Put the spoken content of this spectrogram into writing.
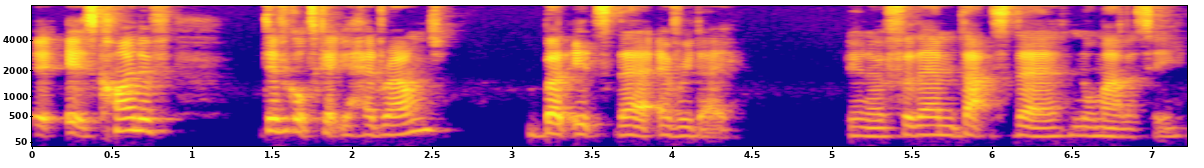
it, it's kind of difficult to get your head around, but it's there every day. You know, for them, that's their normality.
